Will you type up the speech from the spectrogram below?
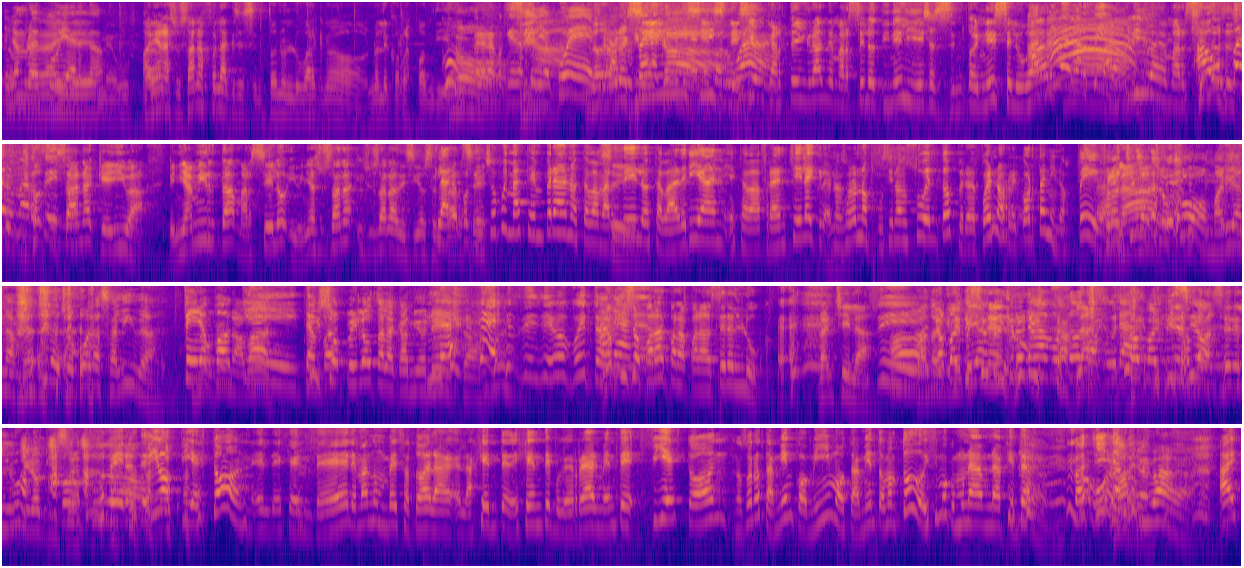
El hombro al aire, descubierto. me gusta. Mariana Susana fue la que se sentó en un lugar que no, no le correspondía. ¿Cómo? No. Pero era porque no se dio cuenta. No, habrá sí, sí, decía un cartel grande Marcelo Tinelli y ella se sentó en ese lugar. Arriba de Marcelo. Marcelo se sentó Marcelo. Susana que iba. Venía Mirta, Marcelo y venía Susana y Susana decidió sentarse. Claro, porque yo fui más temprano, estaba Marcelo, Sí. estaba Adrián, estaba Franchella y nosotros nos pusieron sueltos, pero después nos recortan y nos pegan. Franchella Claro. chocó, Mariana. Franchella chocó a la salida. Pero No, poquito, Hizo po- pelota la camioneta. se llevó puesto. No quiso parar para, para hacer el look, Franchella. Sí. Cuando la maldición del cronista. La, la para hacer el look y no quiso. Pero te digo fiestón el de gente, ¿eh? Le mando un beso a toda la, la gente de gente porque realmente fiestón. Nosotros también comimos, también tomamos, todo. Hicimos como una, una fiesta pero- privada. Ay,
